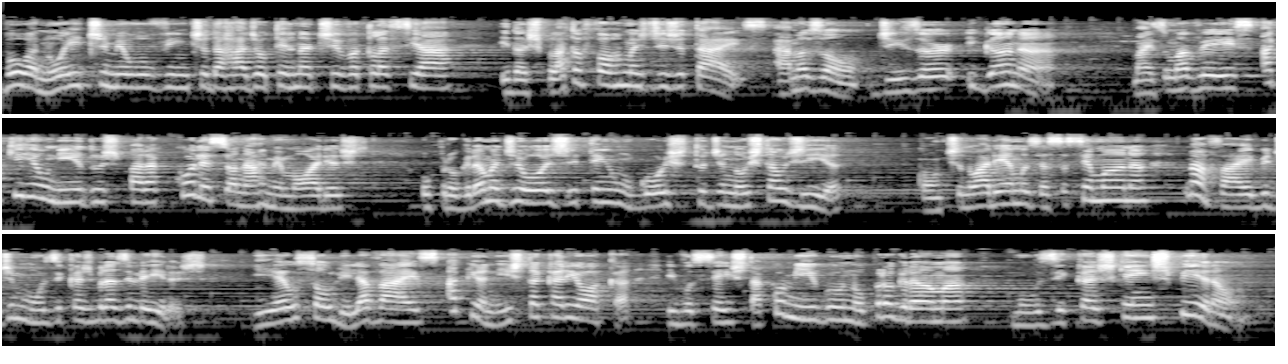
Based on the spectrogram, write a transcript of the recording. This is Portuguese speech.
Boa noite, meu ouvinte da Rádio Alternativa Classe A e das plataformas digitais Amazon, Deezer e Gana. Mais uma vez, aqui reunidos para colecionar memórias, o programa de hoje tem um gosto de nostalgia. Continuaremos essa semana na vibe de músicas brasileiras. E eu sou Lilia Vaz, a pianista carioca, e você está comigo no programa Músicas que Inspiram.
